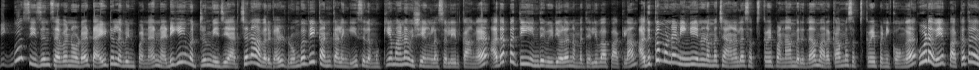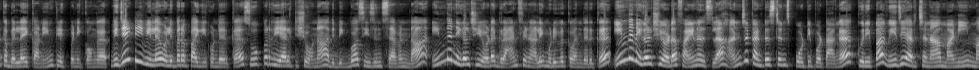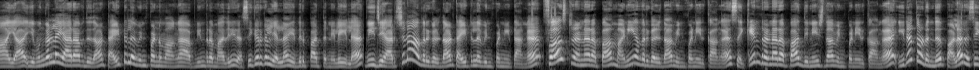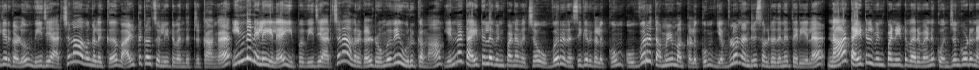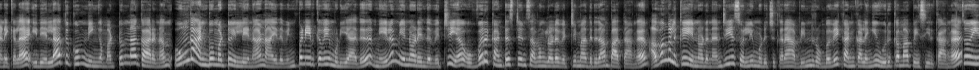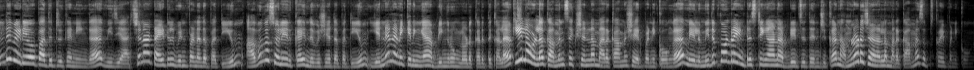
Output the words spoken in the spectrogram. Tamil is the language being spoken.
பிக் பாஸ் சீசன் செவனோட டைட்டிலை வின் பண்ண நடிகை மற்றும் விஜய் அர்ச்சனா அவர்கள் ரொம்பவே கண் கலங்கி சில முக்கியமான விஷயங்களை சொல்லியிருக்காங்க. அதை பத்தி இந்த வீடியோல நம்ம தெளிவா பார்க்கலாம் அதுக்கு முன்ன நீங்க இன்னும் நம்ம சேனலை சப்ஸ்கிரைப் பண்ணாம இருந்தா மறக்காம சப்ஸ்கிரைப் பண்ணிக்கோங்க. கூடவே பக்கத்துல இருக்க பெல் ஐக்கானையும் கிளிக் பண்ணிக்கோங்க. விஜய் டிவில ஒளிபரப்பாகி கொண்டிருக்க சூப்பர் ரியாலிட்டி ஷோனா அது பிக் பாஸ் சீசன் செவன் தான். இந்த நிகழ்ச்சியோட கிராண்ட் ஃபினாலி முடிவுக்கு வந்திருக்கு. இந்த நிகழ்ச்சியோட ஃபைனல்ஸ்ல அஞ்சு கண்டஸ்டன்ஸ் போட்டி போட்டாங்க. குறிப்பா விஜய் அர்ச்சனா மணி மாயா இவங்கள யாராவது தான் டைட்டிலை வின் பண்ணுவாங்க அப்படின்ற மாதிரி ரசிகர்கள் எல்லாம் எதிர்பார்த்த நிலையில விஜய் அர்ச்சனா அவர்கள் தான் டைட்டிலை வின் பண்ணிட்டாங்க. ஃபர்ஸ்ட் ரன்னர் அப்பா மணி அவர்கள் தான் வின் பண்ணியிருக்காங்க செகண்ட் ரன்னர் அப்பா தினேஷ் தான் வின் பண்ணியிருக்காங்க. இதை தொடர்ந்து பல ரசிகர்களும் விஜய் அர்ச்சனா அவங்களுக்கு வாழ்த்துக்கள் சொல்லிட்டு வந்துட்டு இருக்காங்க. இந்த நிலையில இப்ப விஜய் அர்ச்சனா அவர்கள் ரொம்பவே உருக்கமா என்ன டைட்டிலை வின் பண்ண வச்ச ஒவ்வொரு ரசிகர்களுக்கும் ஒவ்வொரு தமிழ் மக்களுக்கும் எவ்வளவு நன்றி சொல்றதுன்னு தெரியல. நான் டைட்டில் வின் பண்ணிட்டு வருவேன்னு கொஞ்சம் கூட நினைக்கல. இது எல்லாத்துக்கும் நீங்க மட்டும்தான் காரணம். உங்க அன்பு மட்டும் இல்லைனா நான் இதை வின் பண்ணியிருக்கவே முடியாது. மேலும் என்னோட இந்த வெற்றியை ஒவ்வொரு கண்டஸ்டன்ஸ் அவங்களோட வெற்றி மாதிரி தான் பார்த்தாங்க. அவங்களுக்கு என்னோட நன்றியை சொல்லி முடிச்சுக்கிறேன் அப்படின்னு ரொம்பவே கண்கலங்கி உருக்கமாக உருக்கமா பேசியிருக்காங்க. ஸோ இந்த வீடியோவை பார்த்துட்டு இருக்க நீங்க விஜய் அர்ச்சனா டைட்டில் வின் பண்ணதை பத்தியும் அவங்க சொல்லியிருக்க இந்த விஷயத்தை பத்தியும் என்ன நினைக்கிறீங்க அப்படிங்கிற உங்களோட கருத்துக்களை கீழே உள்ள கமெண்ட் செக்ஷன்ல மறக்காம ஷேர் பண்ணிக்கோங்க. மேலும் இது போன்ற இன்ட்ரெஸ்டிங்கான அப்டேட்ஸ் தெரிஞ்சுக்க நம்மளோட சேனலை மறக்காம சப்ஸ்கிரைப் பண்ணிக்கோங்க.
